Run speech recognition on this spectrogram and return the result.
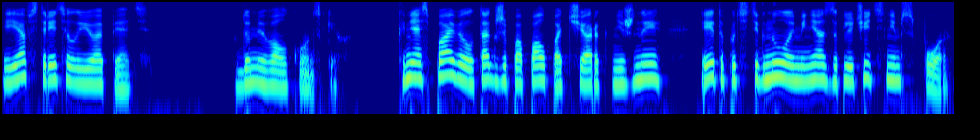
И я встретил ее опять. В доме Волконских. Князь Павел также попал под чары княжны, и это подстегнуло меня заключить с ним спор.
